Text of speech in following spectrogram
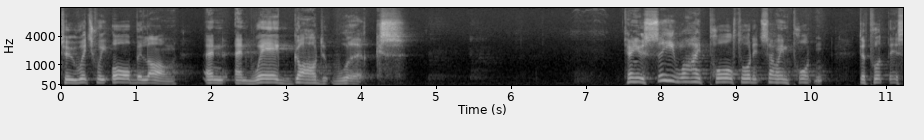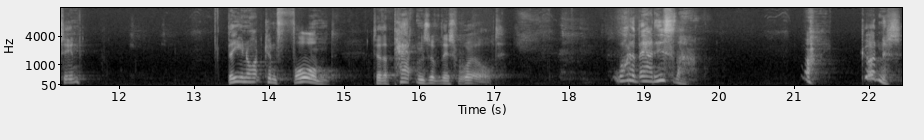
to which we all belong and, and where God works? Can you see why Paul thought it so important to put this in? Be not conformed to the patterns of this world. What about Islam? My goodness,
